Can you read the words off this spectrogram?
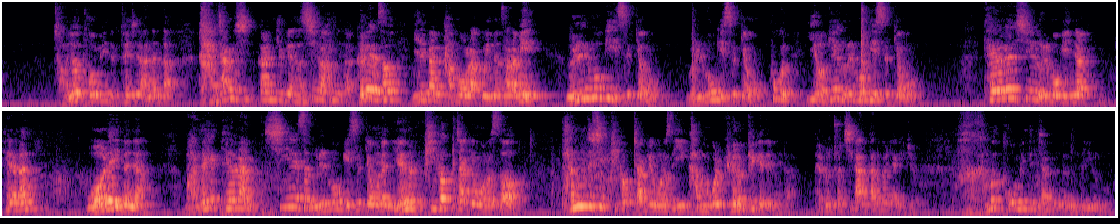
전혀 도움이 되지 않는다. 가장 십간 중에서 싫어합니다. 그래서 일간 간목을 갖고 있는 사람이 을목이 있을 경우 을목이 있을 경우 혹은 여기에 을목이 있을 경우 태어난 시에 을목이 있냐 태어난 월에 있느냐 만약에 태어난 시에서 을목이 있을 경우는 얘는 비겁작용으로서 반드시 비겁작용으로서 이 간목을 괴롭히게 됩니다. 별로 좋지가 않다는 걸 이야기죠. 아무 도움이 되지 않는 겁니다. 이 을목.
